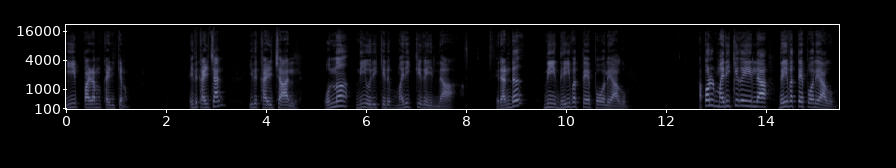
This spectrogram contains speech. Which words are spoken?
ഈ പഴം കഴിക്കണം. ഇത് കഴിച്ചാൽ ഇത് കഴിച്ചാൽ ഒന്ന് നീ ഒരിക്കലും മരിക്കുകയില്ല. രണ്ട് നീ ദൈവത്തെ പോലെയാകും. അപ്പോൾ മരിക്കുകയില്ല ദൈവത്തെ പോലെയാകും.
